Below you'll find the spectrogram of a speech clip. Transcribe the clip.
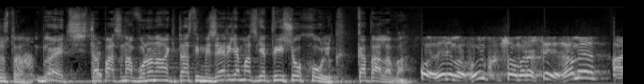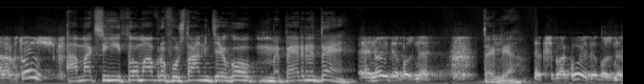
Σωστό. Έτσι. Θα πας ένα βουνό να κοιτάς τη μιζέρια μας γιατί είσαι ο Χουλκ. Κατάλαβα. Όχι, δεν είμαι Χουλκ. Στο μοναστήρι θα είμαι αραχτό. Άμα εξηγηθώ μαύρο φουστάνι και εγώ, με παίρνετε; Εννοείται πως ναι. Τέλεια. Εξυπακούεται πως ναι.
